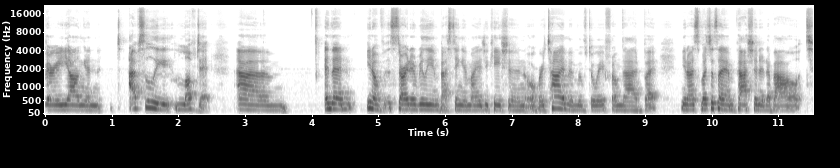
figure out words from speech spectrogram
very young and absolutely loved it. Um, and then you know started really investing in my education over time and moved away from that but you know as much as i am passionate about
